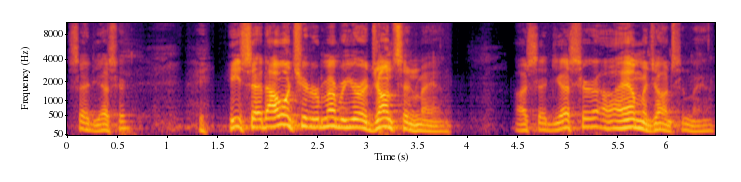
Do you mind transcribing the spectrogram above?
said, Yes, sir. He said, I want you to remember you're a Johnson man. I said, Yes, sir, I am a Johnson man.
